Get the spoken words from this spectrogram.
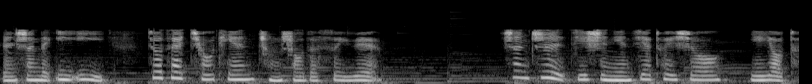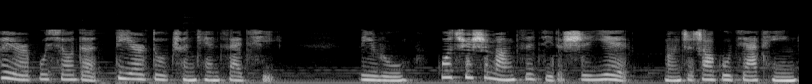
人生的意义，就在秋天成熟的岁月。甚至，即使年届退休，也有退而不休的第二度春天再起。例如，过去是忙自己的事业，忙着照顾家庭，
